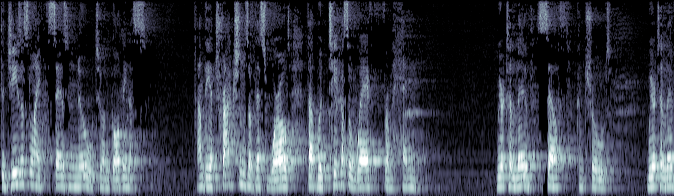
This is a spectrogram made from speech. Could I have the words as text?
The Jesus life says no to ungodliness and the attractions of this world that would take us away from Him. We are to live self controlled. We are to live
